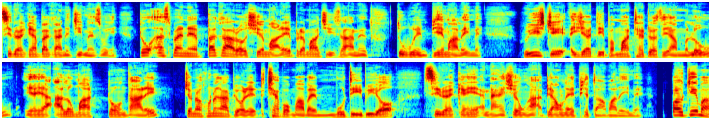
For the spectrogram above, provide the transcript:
စီရကန်ဘက်ကနေကြည့်မယ်ဆိုရင်တွန်အစပန်နဲ့ဘက်ကတော့ရှင်းပါတယ်ပထမချီစားနဲ့သူဝင်ပြင်းပါလိမ့်မယ် reach တွေအရက်တွေဘာမှထက်တွက်စရာမလိုဘူးအရာရာအားလုံးမှာတွန်တာတယ် ကျွန်တော်ခုနကပြောတဲ့တစ်ချက်ပေါ်မှာပဲမူတည်ပြီးတော့စီရကန်ရဲ့အနိုင်ရှုံးကအပြောင်းလဲဖြစ်သွားပါလိမ့်မယ်ပေါက်ကျင်းမှာ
